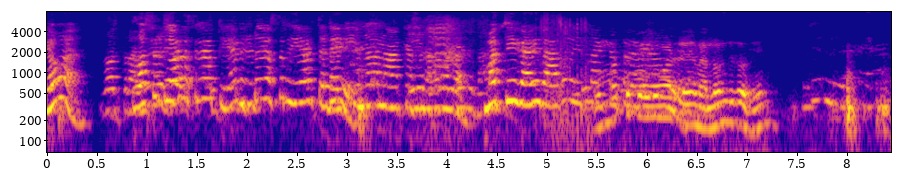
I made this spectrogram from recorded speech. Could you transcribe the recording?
ಯವ್ವ? ಹೊಸ ದೇವ್ರ ಹೆಸರು ಹೇಳ್ತಿ. ಏನ್ ಹಿಡಿಯೋ ಹೆಸರು ಹೇಳ್ತಡಿ ಇನ್ನೂ ನಾಲ್ಕು ಹೆಸರು. ಮತ್ತೀಗ ಐದು ಆದ್ರೂ ಇಲ್ಲ ಒಂಬತ್ತು ಕೈದು ಮಾಡ್ರಿ ಹನ್ನೊಂದಿದವ್ರಿ ಹ್ಮ್,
